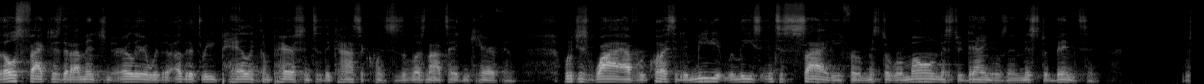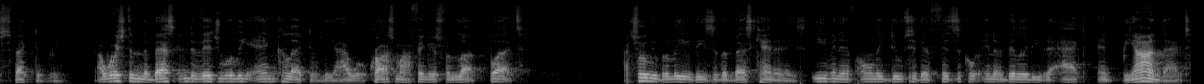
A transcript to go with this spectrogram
Those factors that I mentioned earlier with the other three pale in comparison to the consequences of us not taking care of him, which is why I've requested immediate release into society for Mr. Ramon, Mr. Daniels, and Mr. Bennington, respectively. I wish them the best individually and collectively. I will cross my fingers for luck, but I truly believe these are the best candidates, even if only due to their physical inability to act, and beyond that,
